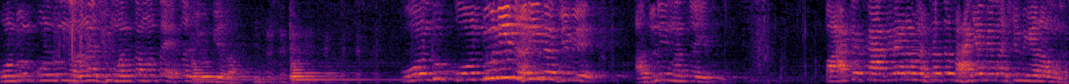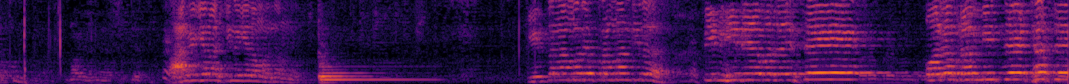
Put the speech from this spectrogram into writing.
कोंडून कोंडून धरणा जीव म्हणता म्हणता याचा जीव गेला. कोंडू कोंडूनही धरी न जीवे. अजूनही म्हणता येत नाही. पहाटे काकड्याला बसला तर भाग्या मेला शिम गेला म्हणत भाग गेला शिन गेला म्हणणार नाही. कीर्तनामध्ये प्रमाण दिलं. तिन्ही देव जैसे परब्रह्मीचे ठसे.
